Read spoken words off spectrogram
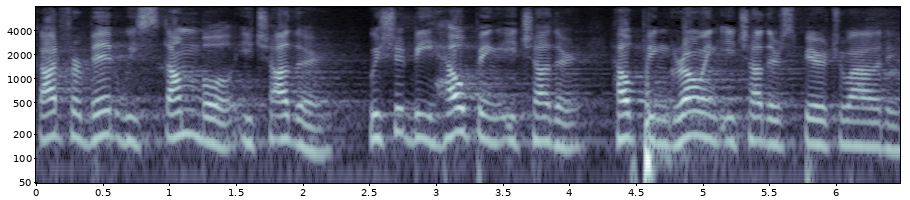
God forbid we stumble each other. We should be helping each other, helping growing each other's spirituality.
